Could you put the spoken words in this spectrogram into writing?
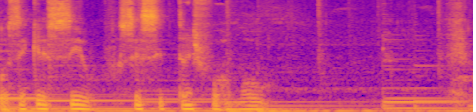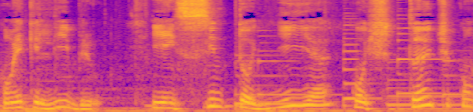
Você cresceu, você se transformou. Com equilíbrio e em sintonia constante com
